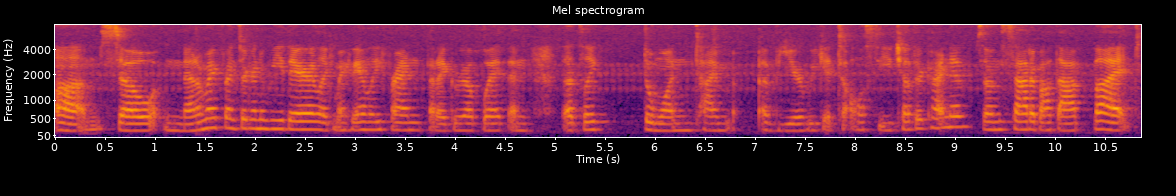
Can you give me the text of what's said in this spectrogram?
Um, so none of my friends are going to be there, like my family friends that I grew up with, and that's like the one time of year we get to all see each other kind of. So I'm sad about that, but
